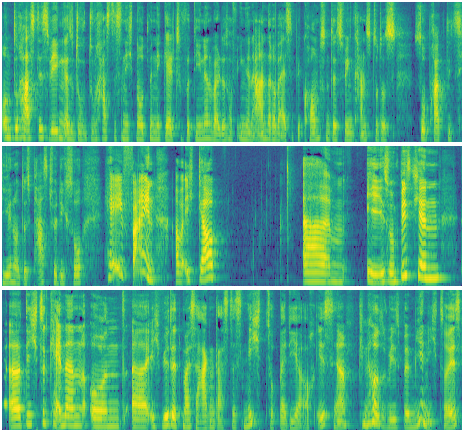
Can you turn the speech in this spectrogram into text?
und du hast deswegen, also du, du hast es nicht notwendig, Geld zu verdienen, weil du es auf irgendeine andere Weise bekommst und deswegen kannst du das so praktizieren und das passt für dich so, hey, fein, aber ich glaube, ähm, eh, so ein bisschen äh, dich zu kennen und äh, ich würde mal sagen, dass das nicht so bei dir auch ist, ja, genauso wie es bei mir nicht so ist.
